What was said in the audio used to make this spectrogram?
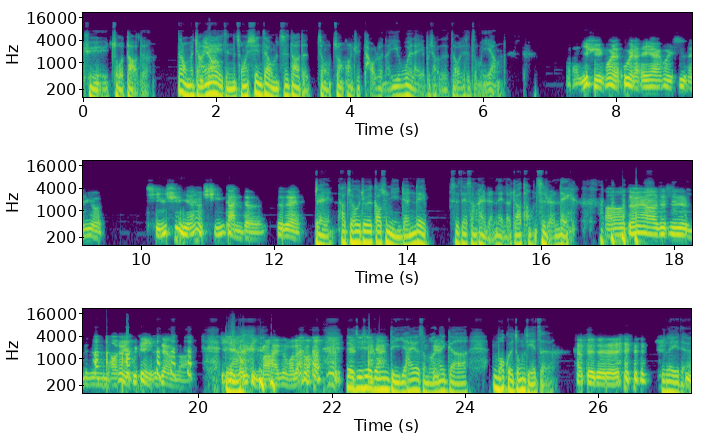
去做到的。但我们讲 AI 只能从现在我们知道的这种状况去讨论了，因为未来也不晓得到底是怎么样。也许未来未来 AI 会是很有情绪、很有情感的，对不对？对，他最后就会告诉你人类。是在伤害人类了，就要统治人类啊！对啊，就是好像有部电影是这样子啊，机械公敌吗？还是什么的吗？对，机械公敌，还有什么那个 魔鬼终结者？对对对，之类的。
